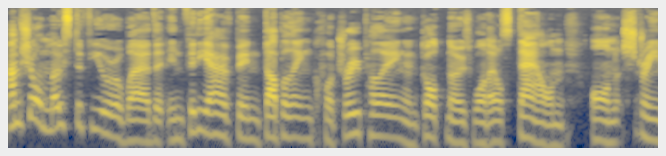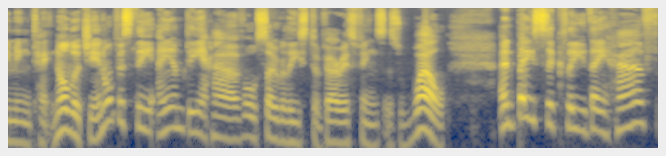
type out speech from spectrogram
I'm sure most of you are aware that Nvidia have been doubling, quadrupling, and God knows what else down on streaming technology, and obviously AMD have also released various things as well. And basically, they have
